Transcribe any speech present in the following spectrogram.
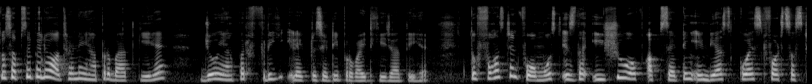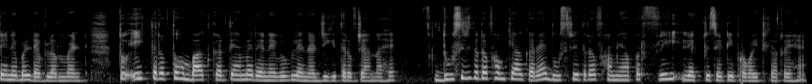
तो सबसे पहले ऑथर ने यहाँ पर बात की है, जो यहाँ पर फ्री इलेक्ट्रिसिटी प्रोवाइड की जाती है। तो first and foremost is the issue of upsetting India's quest for sustainable development तो एक तरफ़ तो हम बात करते हैं हमें रेन्यूएबल एनर्जी की तरफ़ जाना है। दूसरी तरफ़ हम क्या कर रहे हैं दूसरी तरफ़ हम यहाँ पर फ्री इलेक्ट्रिसिटी प्रोवाइड कर रहे हैं।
